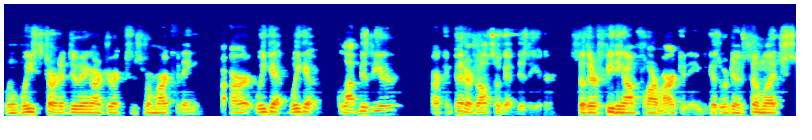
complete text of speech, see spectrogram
when we started doing our direct to consumer marketing, our we get we get a lot busier. Our competitors also got busier, so they're feeding off our marketing because we're doing so much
